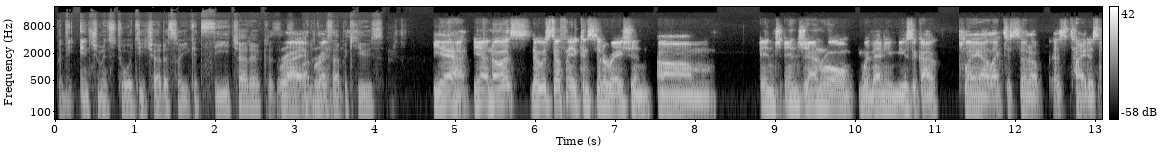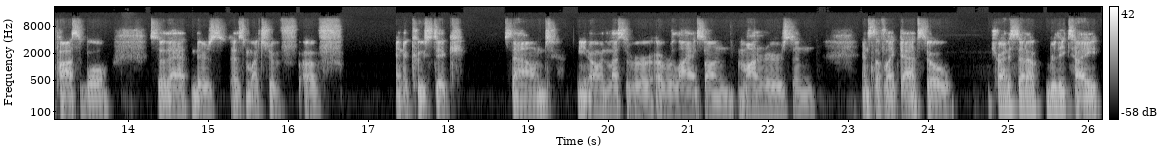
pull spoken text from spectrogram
put the instruments towards each other so you could see each other? Because right, a lot of right. those type of cues. Yeah, yeah, no, it's that was definitely a consideration. Um, in in general, with any music I play, I like to set up as tight as possible, so that there's as much of of an acoustic sound, you know, and less of a, a reliance on monitors and and stuff like that. So try to set up really tight.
